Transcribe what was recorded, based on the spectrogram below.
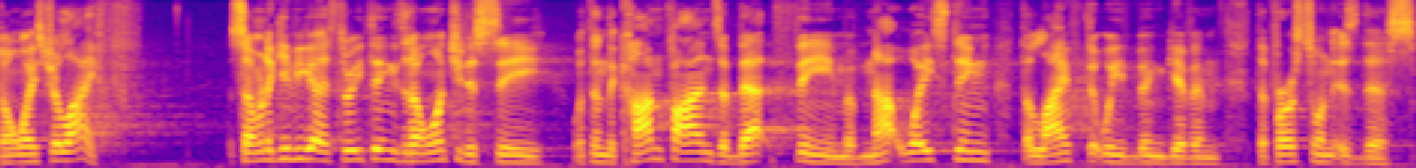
don't waste your life. So, I'm going to give you guys three things that I want you to see within the confines of that theme of not wasting the life that we've been given. The first one is this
